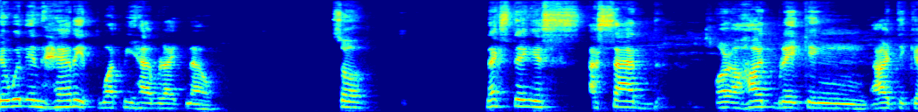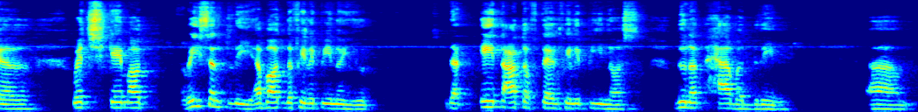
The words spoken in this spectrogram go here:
they will inherit what we have right now. So, next thing is a sad or a heartbreaking article which came out recently about the Filipino youth that 8 out of 10 Filipinos do not have a dream. Um,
